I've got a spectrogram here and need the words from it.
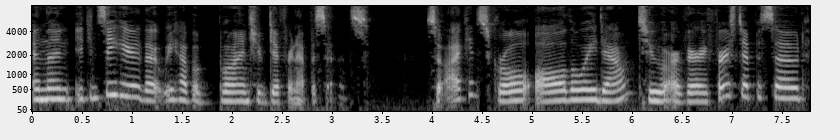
And then you can see here that we have a bunch of different episodes. So I can scroll all the way down to our very first episode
